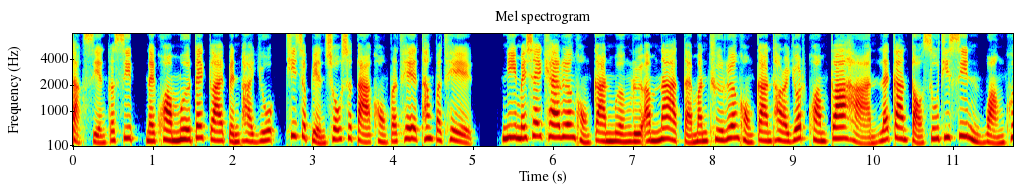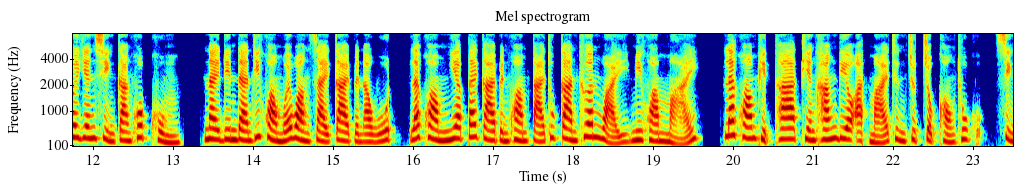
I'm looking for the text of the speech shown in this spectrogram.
จากเสียงกระซิบในความมืดได้กลายเป็นพายุที่จะเปลี่ยนโชคชะตาของประเทศทั้งประเทศ นี่ไม่ใช่แค่เรื่องของการเมืองหรืออำนาจ แต่มันคือเรื่องของการทรยศความกล้าหาญและการต่อสู้ที่สิ้นหวังเพื่อแย่งชิงการควบคุม ในดินแดนที่ความไว้วางใจกลายเป็นอาวุธ และความเงียบได้กลายเป็นความตายทุกการเคลื่อนไหวมีความหมาย และความผิดพลาดเพียงครั้งเดียวอาจหมายถึงจุดจบของทุก สิ่ง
